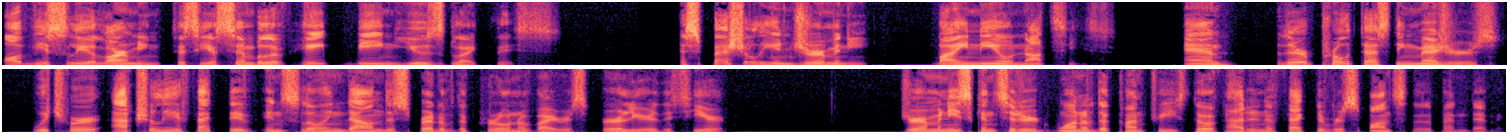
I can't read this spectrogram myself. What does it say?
obviously alarming to see a symbol of hate being used like this especially in Germany, by neo Nazis. And they're protesting measures which were actually effective in slowing down the spread of the coronavirus earlier this year. Germany is considered one of the countries to have had an effective response to the pandemic.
